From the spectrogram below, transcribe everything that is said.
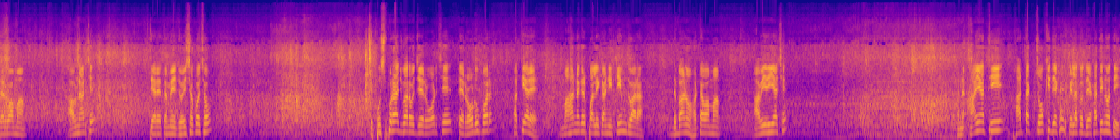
કરવામાં આવનાર છે. ત્યારે તમે જોઈ શકો છો કે પુષ્પરાજવાળો જે રોડ છે, તે રોડ ઉપર અત્યારે મહાનગરપાલિકાની ટીમ દ્વારા દબાણો હટાવવામાં આવી રહ્યા છે. અને અહીંયાથી ફાટક ચોખ્ખી દેખાય, પહેલાં તો દેખાતી નહોતી,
